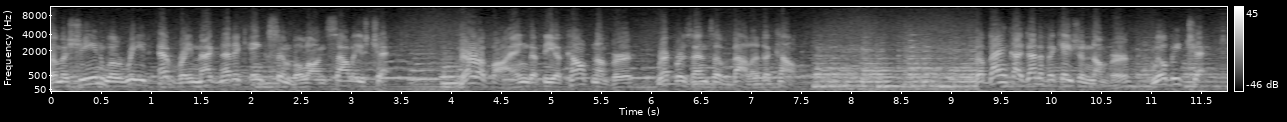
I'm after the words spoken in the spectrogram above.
The machine will read every magnetic ink symbol on Sally's check verifying that the account number represents a valid account. The bank identification number will be checked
